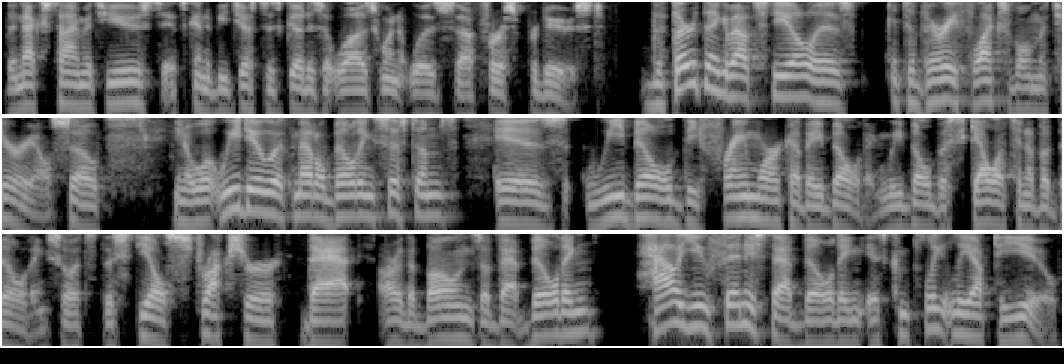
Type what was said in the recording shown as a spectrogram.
The next time it's used, it's going to be just as good as it was when it was uh, first produced. The third thing about steel is it's a very flexible material. So, you know, what we do with metal building systems is we build the framework of a building. We build the skeleton of a building. So it's the steel structure that are the bones of that building. How you finish that building is completely up to you.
